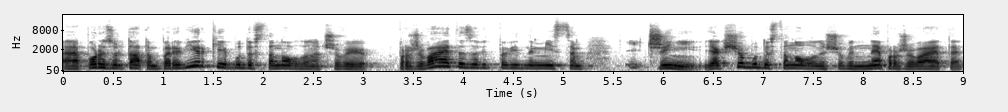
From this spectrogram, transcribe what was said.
Е, По результатам перевірки буде встановлено, чи ви проживаєте за відповідним місцем чи ні. Якщо буде встановлено, що ви не проживаєте е,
